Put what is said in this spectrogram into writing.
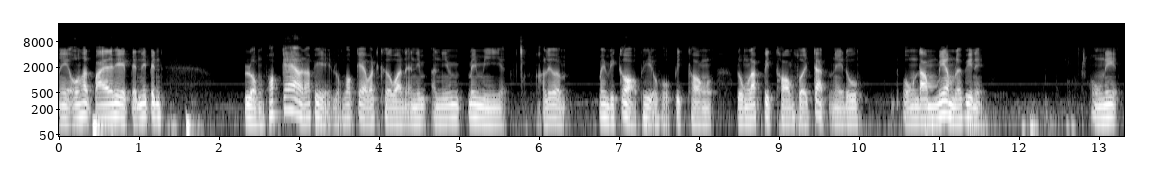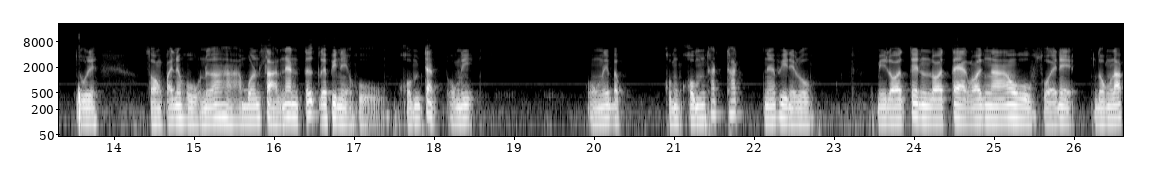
นี่องค์ถัดไปนะพี่เป็นนี่เป็นหลวงพ่อแก้วนะพี่หลวงพ่อแก้ววัดเครือวัน อันนี้ อันนี้ไม่มี เขาเรียกว่าไม่มีกรอบพี่โอ้โหปิดทองลงรักปิดทองสวยจัดนี่ดู องค์ดำเมี่ยมเลยพี่นี่องค์นี้ดูดิส่องไปในยโอ้โหเนื้อหามวลสารแน่นตึกเลยพี่เนี่ยโอ้โหคมจัดองค์นี้ องค์นี้แบบคมคมทัดทัดนะพี่เนี่ยดูมีรอยเต้นรอยแตกรอยงาโอ้โหสวยเนี่ยลงรัก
